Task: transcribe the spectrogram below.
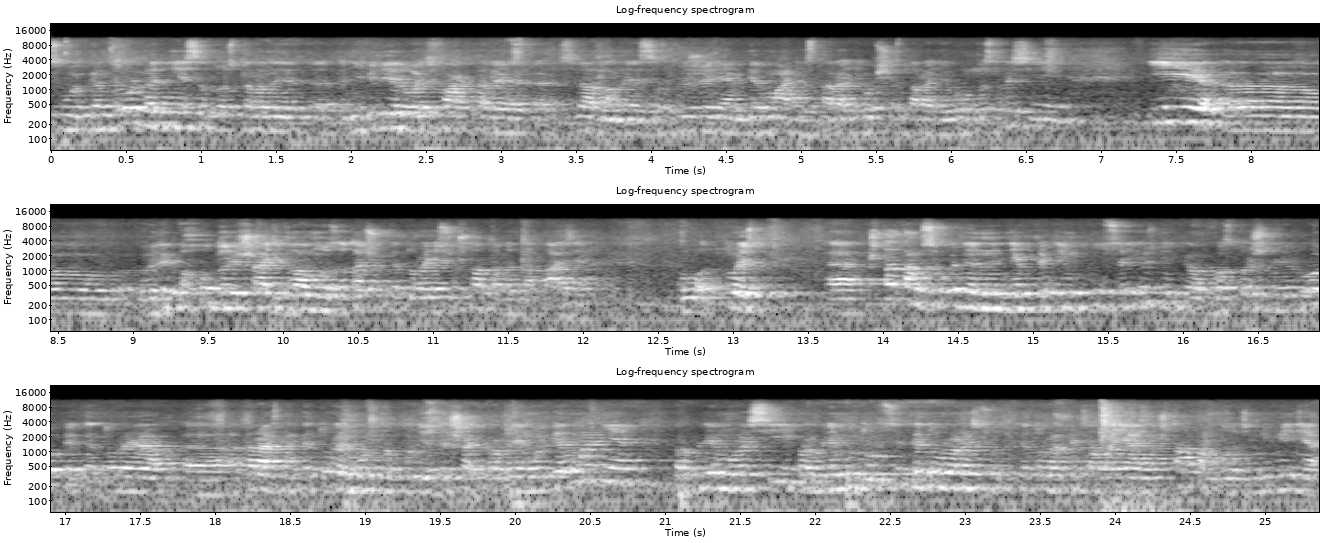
свой контроль над ней, с одной стороны, э, нивелировать факторы, связанные со сближением Германии, старой, вообще старой Европы с Россией, и э, по ходу решать главную задачу, которая есть у Штатов, это Азия. Вот. То есть Штатам сегодня необходим пул союзников в Восточной Европе, которая, э, на которые можно будет решать проблему Германии, проблему России, проблему Турции, которая растет, которая хотя лояльна Штатам, но тем не менее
